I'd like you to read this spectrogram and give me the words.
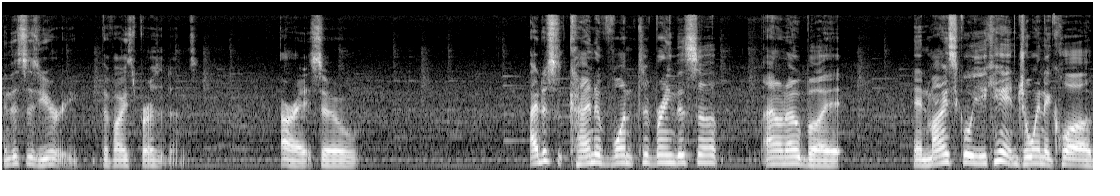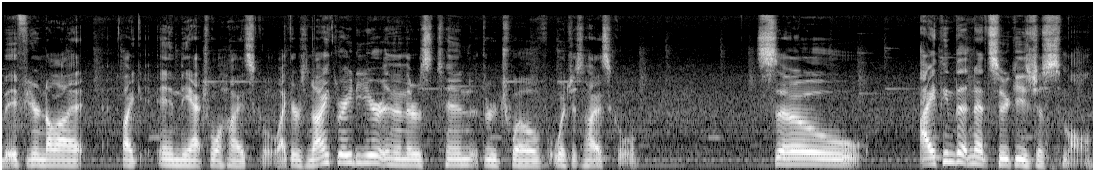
And this is Yuri, the vice president. Alright, so. I just kind of want to bring this up. I don't know, but in my school, you can't join a club if you're not like in the actual high school. Like there's ninth grade year, and then there's 10 through 12, which is high school. So I think that Natsuki is just small.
